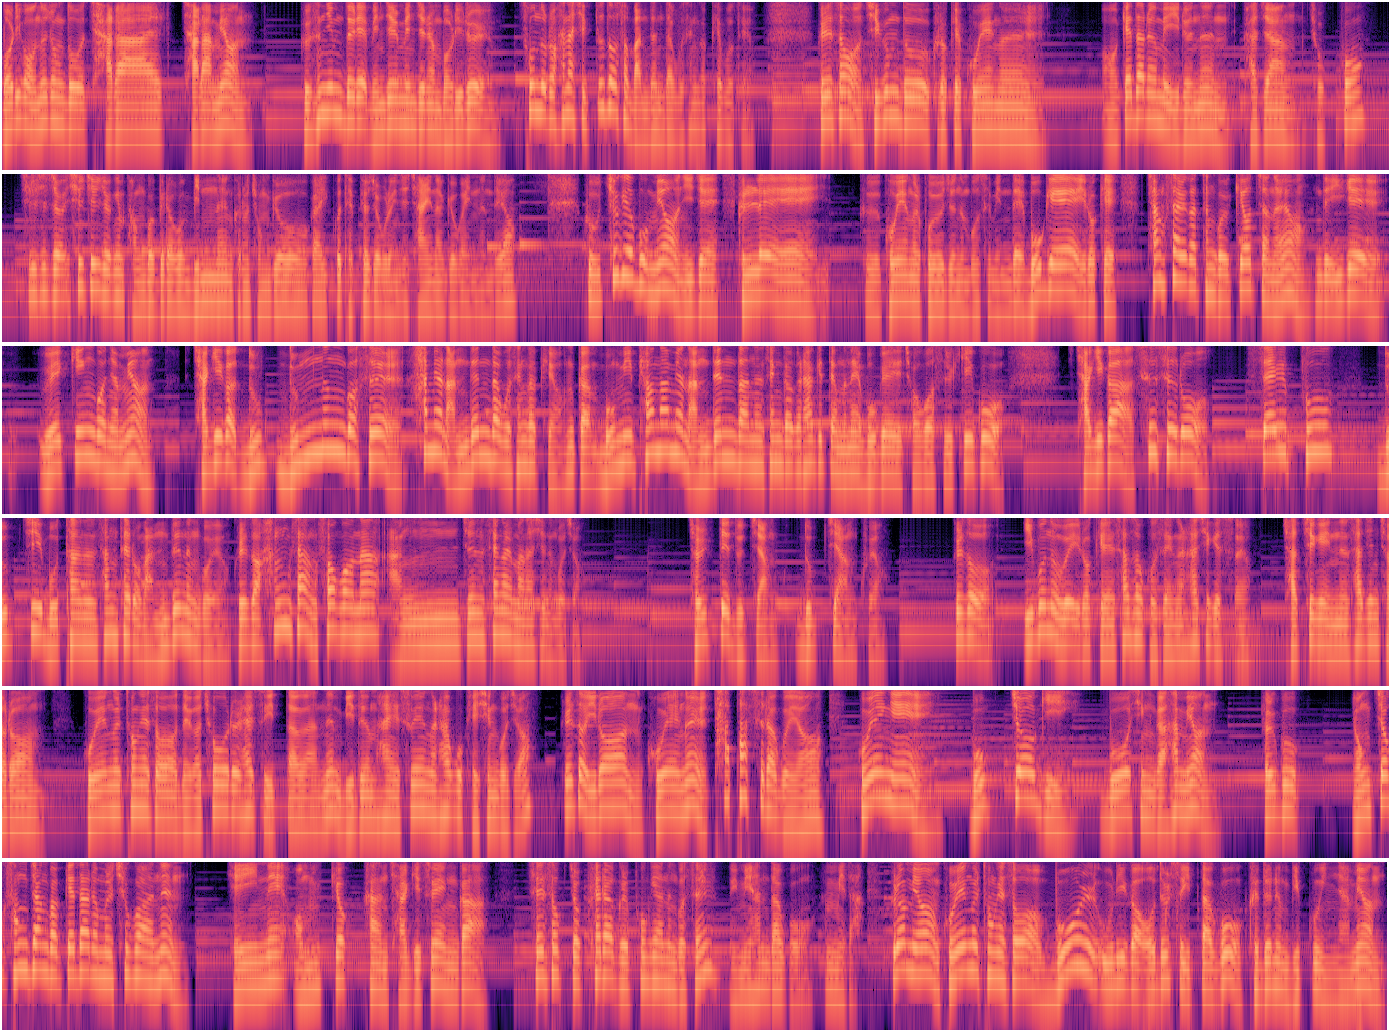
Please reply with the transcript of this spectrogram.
머리가 어느 정도 자랄, 자라면 그 스님들의 맨질맨질한 머리를 손으로 하나씩 뜯어서 만든다고 생각해 보세요. 그래서 지금도 그렇게 고행을 어, 깨달음에 이르는 가장 좋고 실질적, 실질적인 방법이라고 믿는 그런 종교가 있고 대표적으로 이제 자이나교가 있는데요. 그 우측에 보면 이제 근래에 그 고행을 보여주는 모습인데 목에 이렇게 창살 같은 걸 끼웠잖아요. 근데 이게 왜 낀 거냐면 자기가 눕, 눕는 것을 하면 안 된다고 생각해요. 그러니까 몸이 편하면 안 된다는 생각을 하기 때문에 목에 저것을 끼고 자기가 스스로 셀프 눕지 못하는 상태로 만드는 거예요. 그래서 항상 서거나 앉은 생활만 하시는 거죠. 절대 눕지 않고 눕지 않고요. 그래서 이분은 왜 이렇게 사서 고생을 하시겠어요? 좌측에 있는 사진처럼 고행을 통해서 내가 초월을 할 수 있다는 믿음 하에 수행을 하고 계신 거죠. 그래서 이런 고행을 타파스라고 해요. 고행의 목적이 무엇인가 하면 결국 영적 성장과 깨달음을 추구하는 개인의 엄격한 자기 수행과 세속적 쾌락을 포기하는 것을 의미한다고 합니다. 그러면 고행을 통해서 뭘 우리가 얻을 수 있다고 그들은 믿고 있냐면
